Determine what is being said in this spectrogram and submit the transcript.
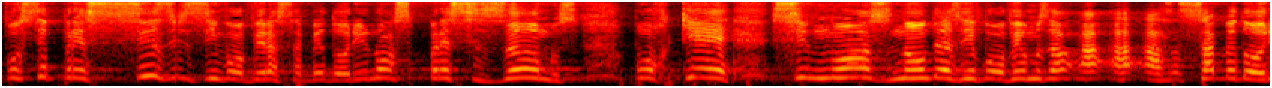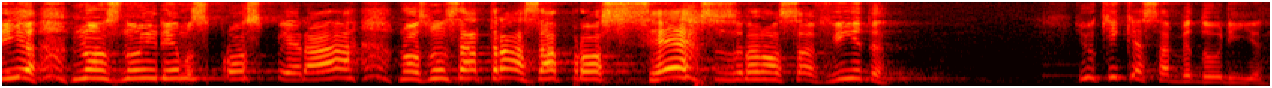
Você precisa desenvolver a sabedoria, nós precisamos, porque se nós não desenvolvemos a, a, a, sabedoria, nós não iremos prosperar, nós vamos atrasar processos na nossa vida. E o que é sabedoria?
